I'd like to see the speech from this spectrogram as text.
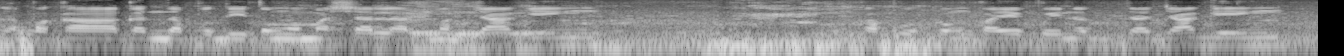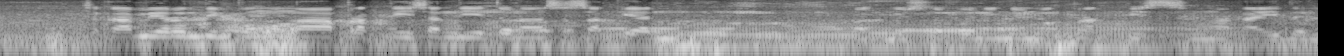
Napakaganda po dito mamasyal at mag-jogging. Kapo, kung kayo po ay nag-jogging. Saka meron din pong mga praktisan dito na sasakyan. Pag gusto po ninyo mag-practice mga ka-idol.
